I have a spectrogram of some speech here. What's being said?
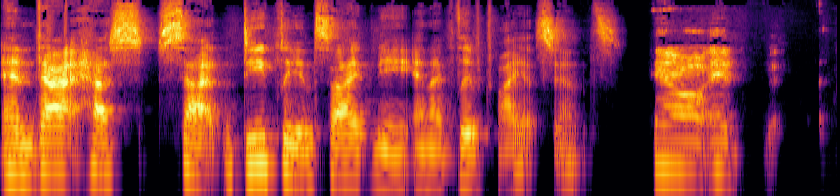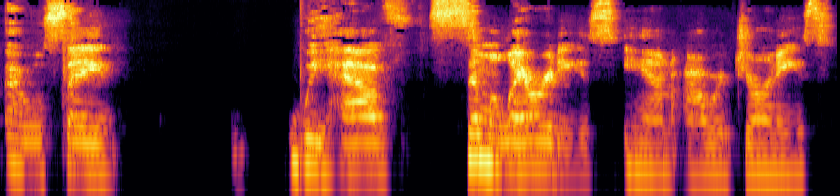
And that has sat deeply inside me, and I've lived by it since. You know, it, I will say we have similarities in our journeys.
